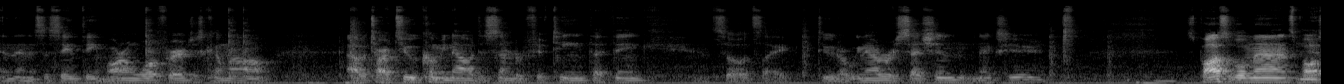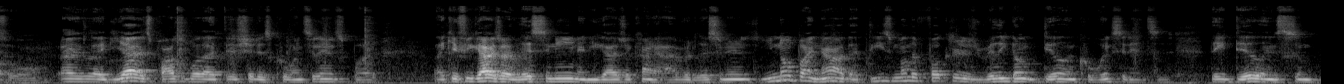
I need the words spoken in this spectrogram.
and then it's the same thing. Modern Warfare just come out. Avatar two coming out December fifteenth, I think. So it's like, dude, are we gonna have a recession next year? It's possible, man. It's Yeah. possible. I like yeah, it's possible that this shit is coincidence, but like if you guys are listening and you guys are kind of avid listeners, you know by now that these motherfuckers really don't deal in coincidences. They deal in some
